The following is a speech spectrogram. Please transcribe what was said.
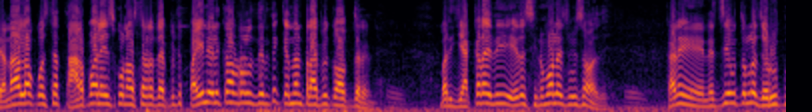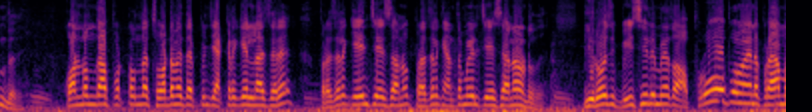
జనాల్లోకి వస్తే తారపాలు వేసుకొని వస్తాడో తప్పించి పైన హెలికాప్టర్లు తిరిగితే కింద ట్రాఫిక్ ఆపుతారండి. మరి ఎక్కడ ఇది ఏదో సినిమాలో చూసాం అది. కానీ నిజ జీవితంలో జరుగుతుంది అది. కొండ ఉందా పుట్ట ఉందా చూడడమే తప్పించి ఎక్కడికి వెళ్ళినా సరే ప్రజలకు ఏం చేశాను? ప్రజలకు ఎంత మేలు చేశాను ఉంటుంది ఈరోజు బీసీల మీద అపురూపమైన ప్రేమ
